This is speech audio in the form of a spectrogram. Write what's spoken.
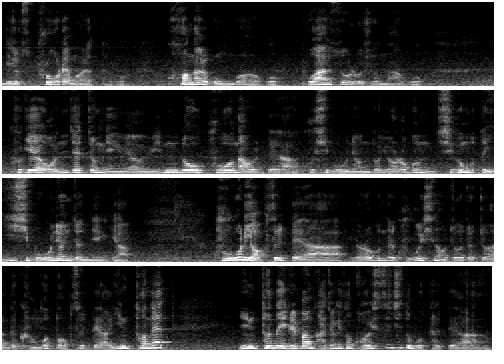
리눅스 프로그래머였다고. 커널 공부하고 보안 솔루션 하고 그게 언제적 얘기면 윈도우 95 나올 때야. 95년도. 여러분 지금부터 25년 전 얘기야. 구글이 없을 때야. 여러분들 구글 신 어쩌고 저쩌고 하는데 그런 것도 없을 때야. 인터넷 인터넷 일반 가정에선 거의 쓰지도 못할 때야.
